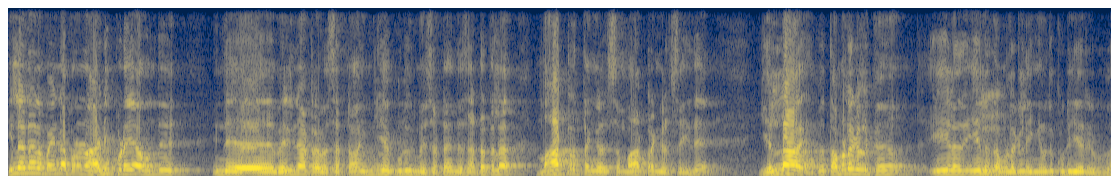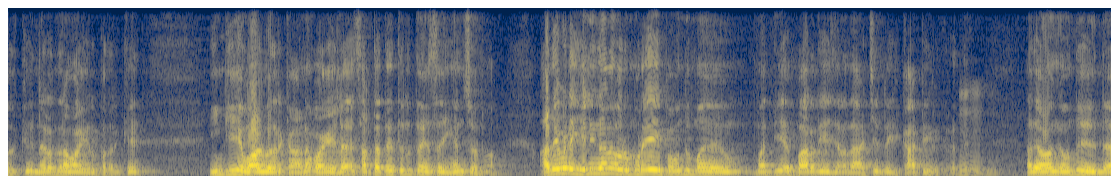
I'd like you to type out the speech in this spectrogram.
இல்லைன்னா நம்ம என்ன பண்ணணும்? அடிப்படையாக வந்து இந்த வெளிநாட்டு சட்டம் இந்திய குடியுரிமை சட்டம் இந்த சட்டத்தில் மாற்றத்தங்கள் மாற்றங்கள் செய்து எல்லா இப்போ தமிழர்களுக்கும் ஈழ ஈழ தமிழர்கள் இங்கே வந்து குடியேறுவதற்கு நிரந்தரமாக இருப்பதற்கு இங்கேயே வாழ்வதற்கான வகையில் சட்டத்தை திருத்தம் செய்யுங்கன்னு சொன்னோம். அதை விட எளிதான ஒரு முறையை இப்போ வந்து ம மத்திய பாரதிய ஜனதா ஆட்சி இன்றைக்கு காட்டியிருக்கிறது. அது அவங்க வந்து இந்த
